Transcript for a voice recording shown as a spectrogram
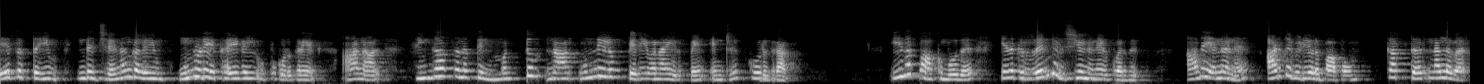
தேசத்தையும் இந்த ஜனங்களையும் உன்னுடைய கைகளில் ஒப்பு கொடுக்கிறேன். ஆனால் சிங்காசனத்தில் மட்டும் நான் உன்னிலும் பெரியவனாய் இருப்பேன் என்று கூறுகிறான். இதை பார்க்கும்போது எனக்கு ரெண்டு விஷயம் நினைவுக்கு வருது. அது என்னன்னு அடுத்த வீடியோல பார்ப்போம். கர்த்தர் நல்லவர்.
